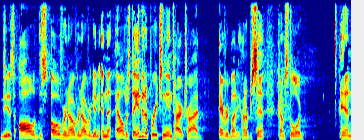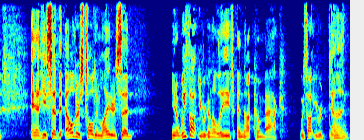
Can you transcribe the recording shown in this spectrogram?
It's all of this over and over and over again. And the elders, they ended up reaching the entire tribe. Everybody, 100% comes to the Lord. And, and he said, the elders told him later, he said, you know, we thought you were going to leave and not come back. We thought you were done.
